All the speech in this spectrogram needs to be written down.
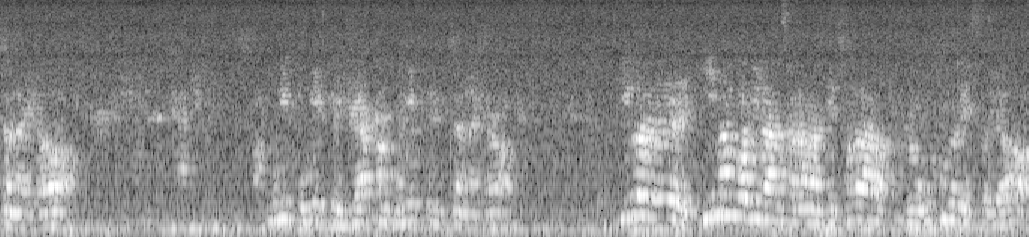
있잖아요. 우리 고객들, 계약한 고객들 있잖아요. 이거를 이만걸이라는 사람한테 전화를 오픈을 했어요.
